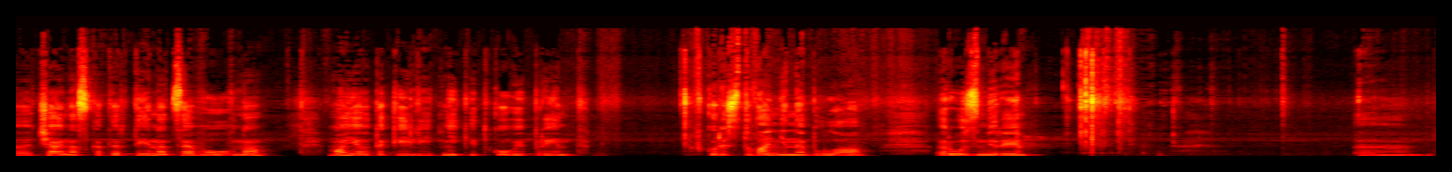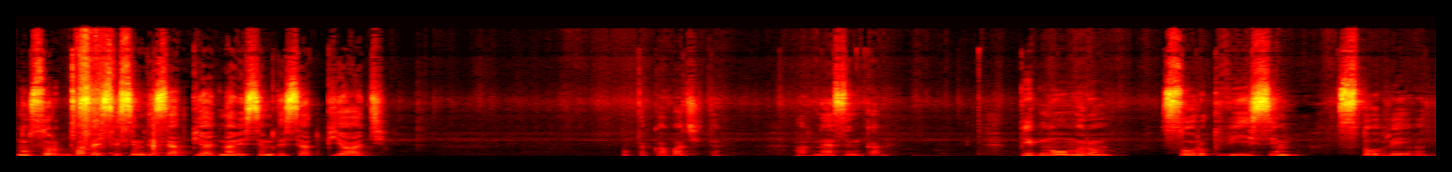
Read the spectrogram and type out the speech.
Е, Чайна скатертина, це вовна. Має отакий літній квітковий принт. В користуванні не була. Розміри е, ну, 42, десь 85 на 85. Отака, бачите? Гарнесенька. Під номером 48 100 гривень.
